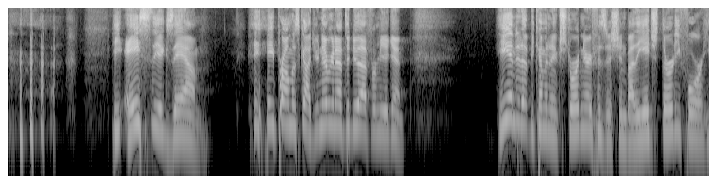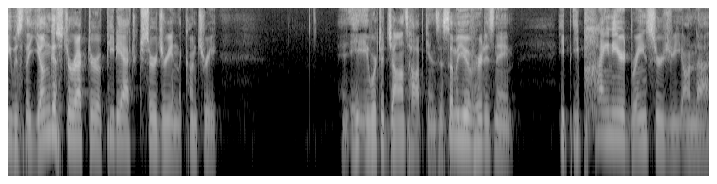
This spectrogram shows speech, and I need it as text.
he aced the exam. he promised God, You're never going to have to do that for me again. He ended up becoming an extraordinary physician. By the age 34, he was the youngest director of pediatric surgery in the country. He, worked at Johns Hopkins, and some of you have heard his name. He, he pioneered brain surgery on, uh,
